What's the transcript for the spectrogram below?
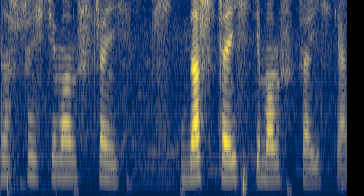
Na szczęście mam szczęście. Na szczęście mam szczęście.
